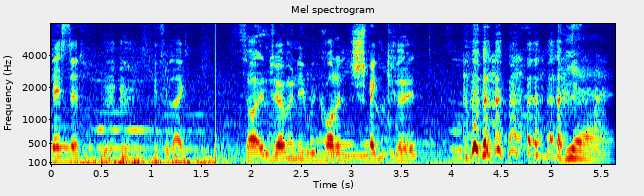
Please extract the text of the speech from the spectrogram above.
taste it if you like. So in Germany we call it Schwenkgrill. Yeah.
